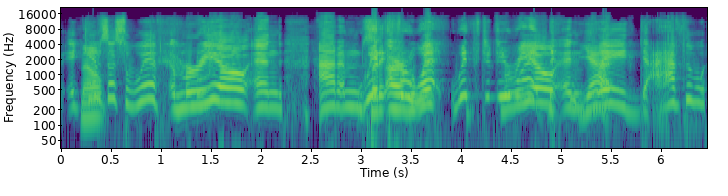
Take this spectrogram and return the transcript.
Width. It No. gives us width. Murillo and Adams width are for width. what? Width to do Murillo what? and Yeah. Lade have to like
